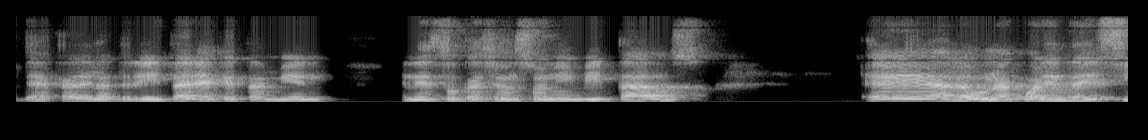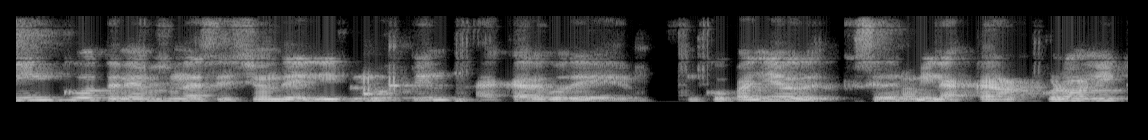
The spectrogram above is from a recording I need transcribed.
de acá de la Trinitaria, que también en esta ocasión son invitados. Eh, a la 1.45 tenemos una sesión de Live Looping a cargo de un compañero que se denomina Carl Chronic.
